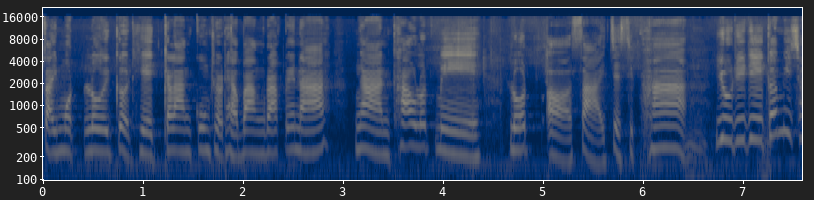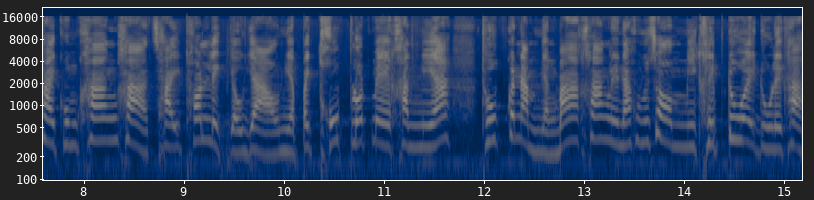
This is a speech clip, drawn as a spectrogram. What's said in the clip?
ใจหมดเลยเกิดเหตุกลางกรุงแถวแถวๆบางรักด้วยนะ งานเข้ารถเมย์รถเอ่อสาย 75 อยู่ดีๆ ก็มีชายคลุ้มคลั่งค่ะ ใช้ท่อนเหล็กยาวๆเนี่ยไปทุบรถเมย์คันเนี้ยทุบกระหน่ำอย่างบ้าคลั่งเลยนะคุณผู้ชมมีคลิปด้วยดูเลยค่ะ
